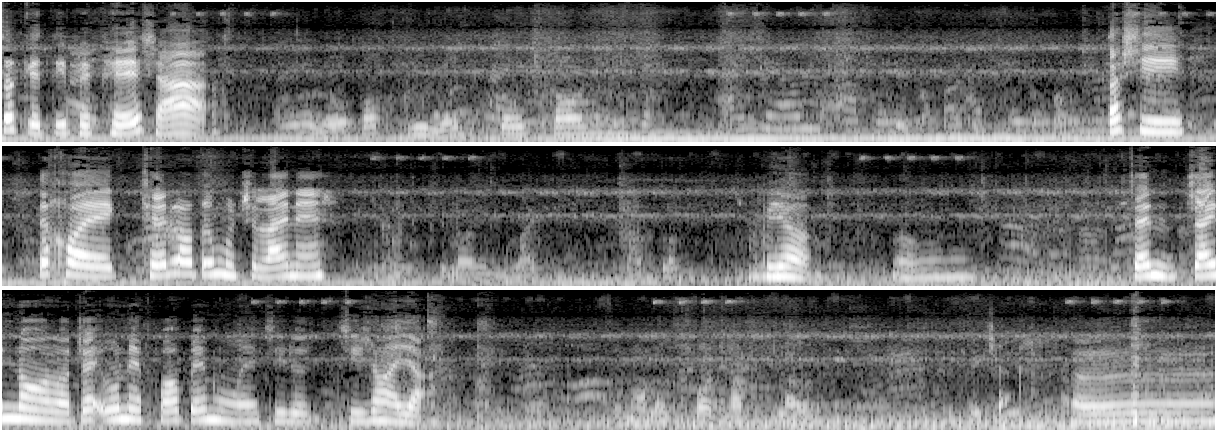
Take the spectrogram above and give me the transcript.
cho cái tí phê phê sao lỗ có đó để khỏi chế lo tới một chỉ lại nè bây giờ trái trái no là trái uống này phó bé mua chỉ chỉ cho ai vậy nó là có chắc lâu ờ.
